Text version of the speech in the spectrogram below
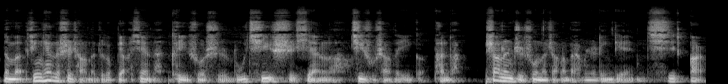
那么今天的市场的这个表现呢，可以说是如期实现了技术上的一个判断。上证指数呢涨了百分之零点七二，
